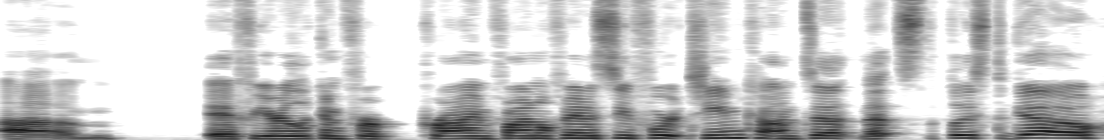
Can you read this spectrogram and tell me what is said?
Um, if you're looking for prime Final Fantasy XIV content, that's the place to go.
